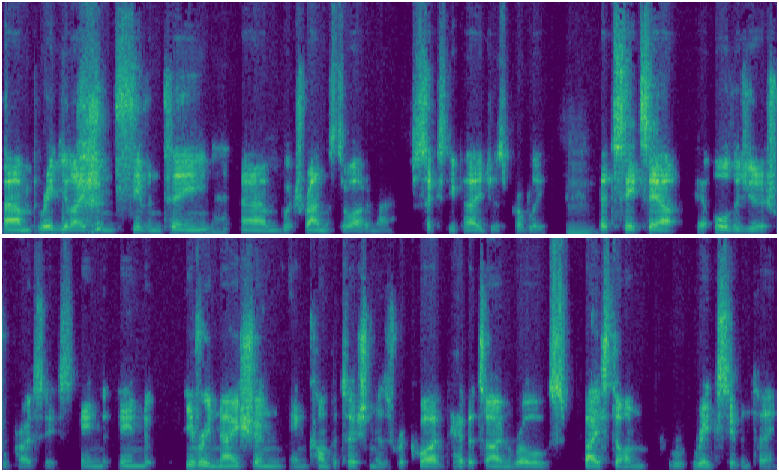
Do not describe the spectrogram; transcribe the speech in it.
Um, Regulation 17, um, which runs to, I don't know, 60 pages probably, Mm. that sets out all the judicial process. And, and every nation in competition is required to have its own rules based on Reg 17.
